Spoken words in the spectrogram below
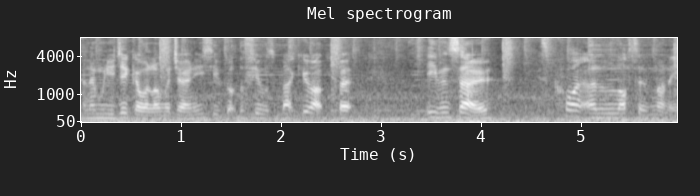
and then when you did go on longer journeys, you've got the fuel to back you up. But even so, quite a lot of money.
